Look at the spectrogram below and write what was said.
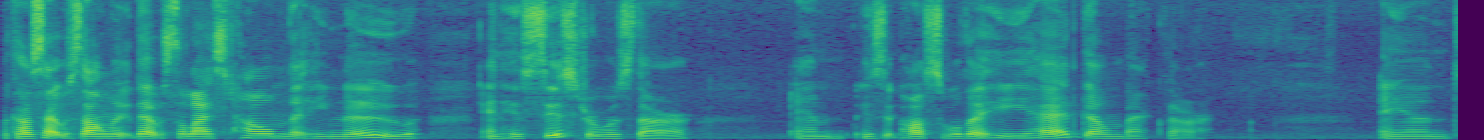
Because that was the only that was the last home that he knew and his sister was there. And is it possible that he had gone back there? And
